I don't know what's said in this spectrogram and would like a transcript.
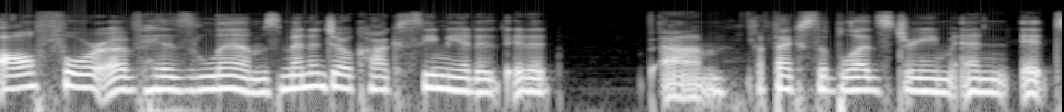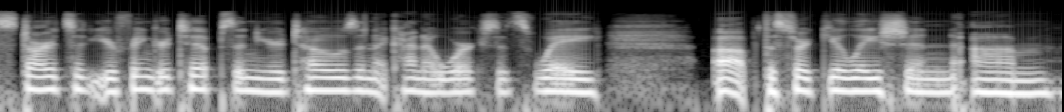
all four of his limbs meningococcemia it, it um, affects the bloodstream and it starts at your fingertips and your toes and it kind of works its way up the circulation um,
